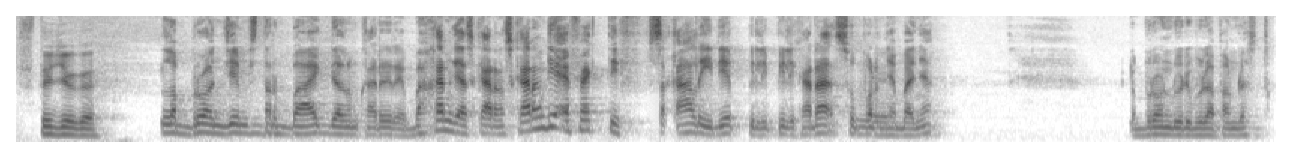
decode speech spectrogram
setuju gue LeBron James terbaik dalam karirnya. Bahkan gak sekarang. Sekarang dia efektif sekali. Dia pilih-pilih karena supportnya banyak. LeBron 2018 tuh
